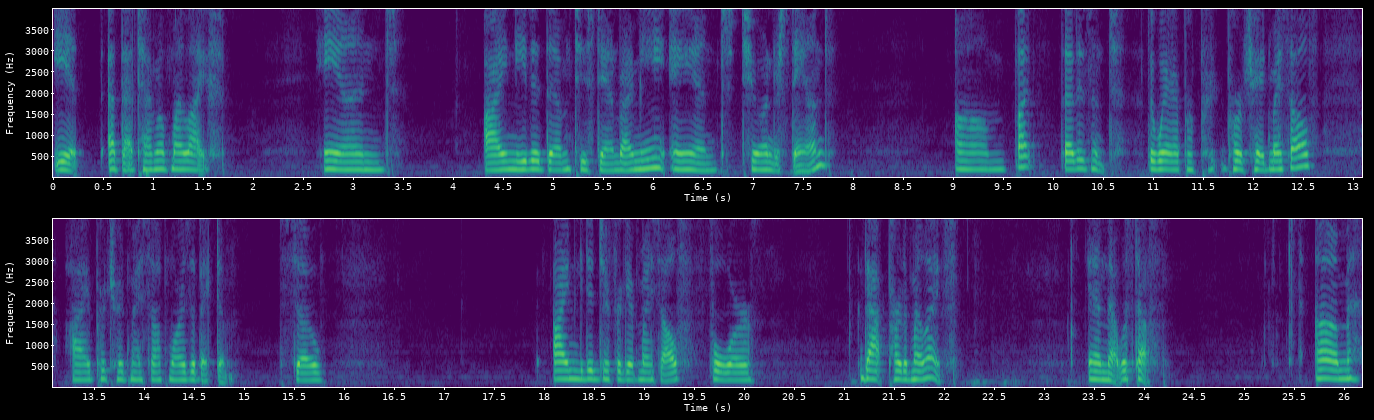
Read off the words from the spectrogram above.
it at that time of my life. And I needed them to stand by me and to understand. Um, but that isn't the way I per- portrayed myself. I portrayed myself more as a victim. So I needed to forgive myself for that part of my life. And that was tough. Um,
